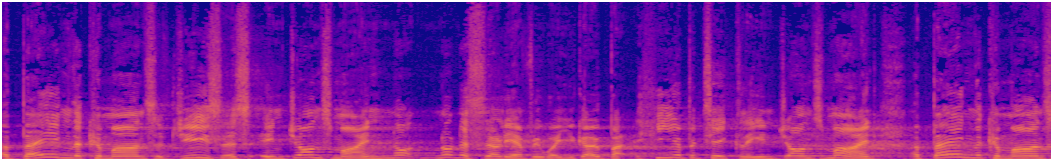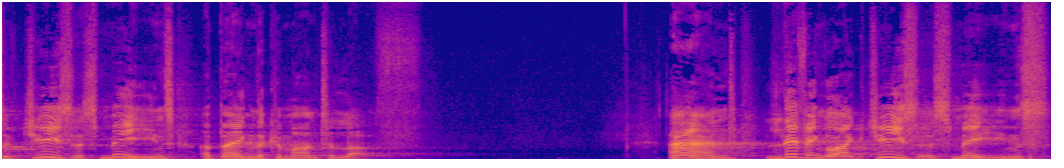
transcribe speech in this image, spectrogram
obeying the commands of Jesus, in John's mind, not, not necessarily everywhere you go, but here particularly in John's mind, obeying the commands of Jesus means obeying the command to love. And living like Jesus means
